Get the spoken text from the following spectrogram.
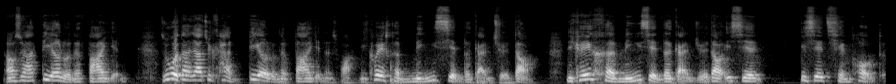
然后所以他第二轮的发言，如果大家去看第二轮的发言的话，你可以很明显的感觉到，你可以很明显的感觉到一些一些前后的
